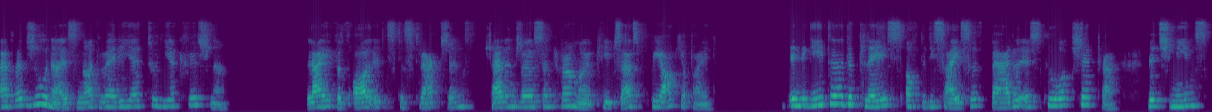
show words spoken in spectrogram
as Arjuna is not ready yet to hear Krishna. Life with all its distractions, challenges, and turmoil keeps us preoccupied. In the Gita, the place of the decisive battle is Kurukshetra, which means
